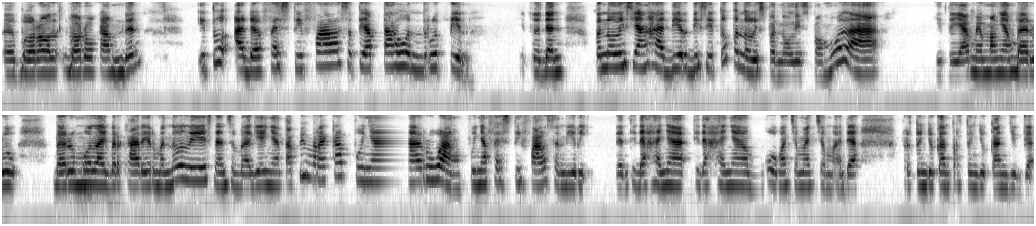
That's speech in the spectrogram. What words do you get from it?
eh, Borough, Borough Camden, itu ada festival setiap tahun rutin gitu. Dan penulis yang hadir di situ penulis-penulis pemula gitu ya. Memang yang baru baru mulai berkarir menulis dan sebagainya. Tapi mereka punya ruang punya festival sendiri. Dan tidak hanya tidak hanya buku macam-macam. Ada pertunjukan-pertunjukan juga.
